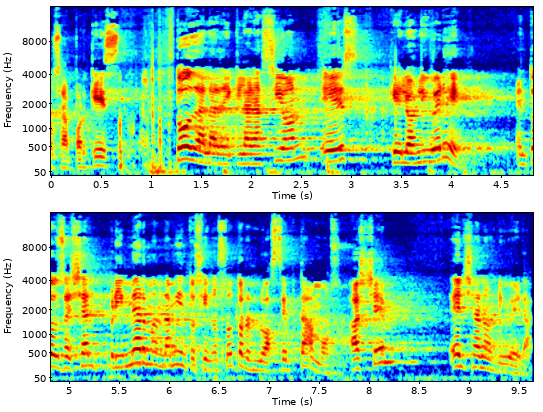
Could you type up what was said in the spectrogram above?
O sea, porque es toda la declaración es que los liberé. Entonces ya el primer mandamiento, si nosotros lo aceptamos, Hashem, Él ya nos libera.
